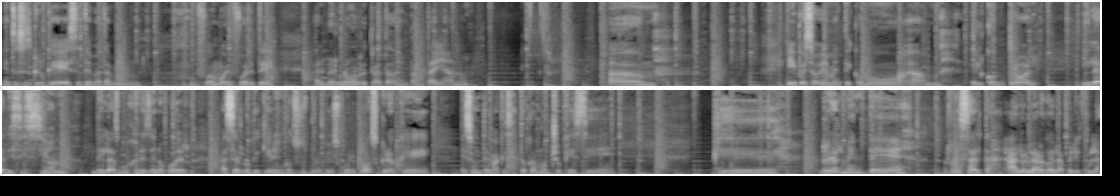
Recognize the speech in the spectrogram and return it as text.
Entonces creo que este tema también fue muy fuerte al verlo retratado en pantalla, ¿no? y pues obviamente como el control y la decisión de las mujeres de no poder hacer lo que quieren con sus propios cuerpos, creo que es un tema que se toca mucho, que se... que realmente resalta a lo largo de la película.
